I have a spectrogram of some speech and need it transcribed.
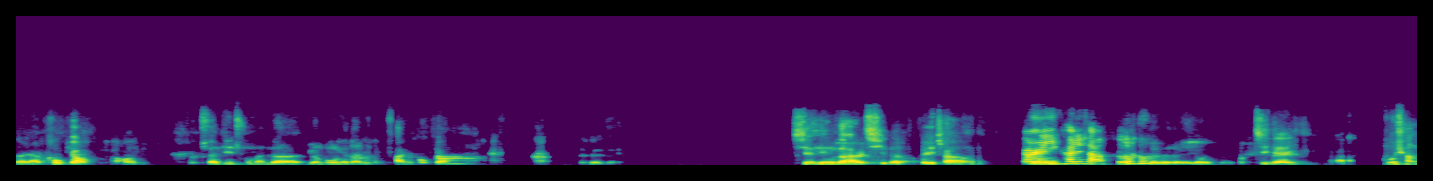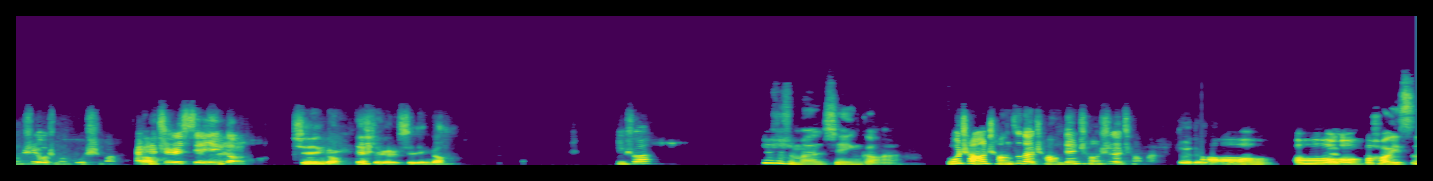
大家投票，然后。全体楚门的员工也在里面参与投票。对对对，些名字还是起的非常让人一看就想喝。对对对，有纪念意义。蒲城是有什么故事吗？还是只是谐音梗？谐音梗，对，这个是谐音梗。你说这是什么谐音梗啊？蒲城，橙子的橙跟城市的城嘛。对对。哦哦哦，不好意思。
